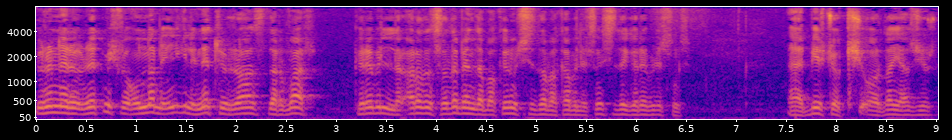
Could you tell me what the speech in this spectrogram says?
ürünleri üretmiş ve onlarla ilgili ne tür rahatsızlar var görebilirler. Arada sırada ben de bakıyorum. Siz de bakabilirsiniz. Siz de görebilirsiniz. Ee, Birçok kişi orada yazıyor.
